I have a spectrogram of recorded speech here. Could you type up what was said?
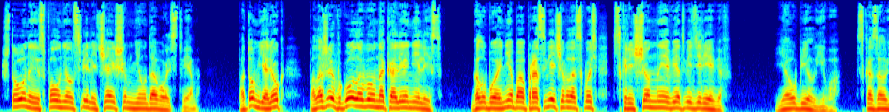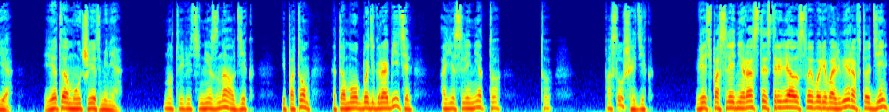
что он и исполнил с величайшим неудовольствием. Потом я лег, положив голову на колени лис. Голубое небо просвечивало сквозь скрещенные ветви деревьев. «Я убил его», — сказал я, — «и это мучает меня». «Но ты ведь не знал, Дик. И потом, это мог быть грабитель, а если нет, то... то... Послушай, Дик, ведь последний раз ты стрелял из своего револьвера в тот день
